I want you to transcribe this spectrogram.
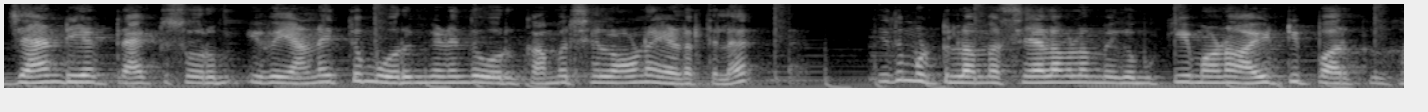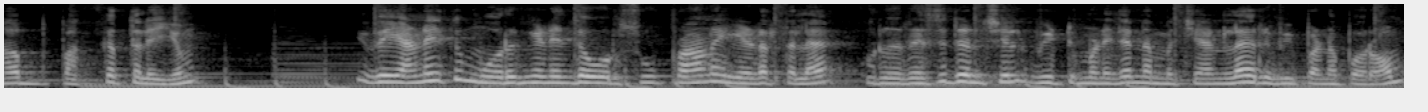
John Deere tractor showroom இவை அனைத்தும் ஒருங்கிணைந்த ஒரு கமர்ஷியலான இடத்துல. இது மட்டும் இல்லாமல் சேலமில் மிக முக்கியமான ஐடி பார்க்கு ஹப் பக்கத்துலேயும் இவை அனைத்தும் ஒருங்கிணைந்த ஒரு சூப்பரான இடத்துல ஒரு ரெசிடென்ஷியல் வீட்டு மனிதன் நம்ம சேனலில் ரிவ்யூ பண்ண போகிறோம்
